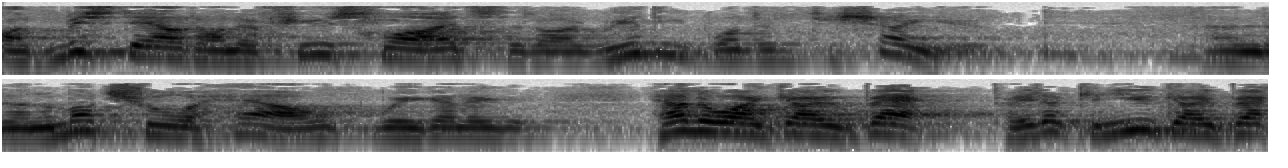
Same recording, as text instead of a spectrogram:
I've missed out on a few slides that I really wanted to show you, and, I'm not sure how we're going to. How do I go back, Peter? Can you go back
